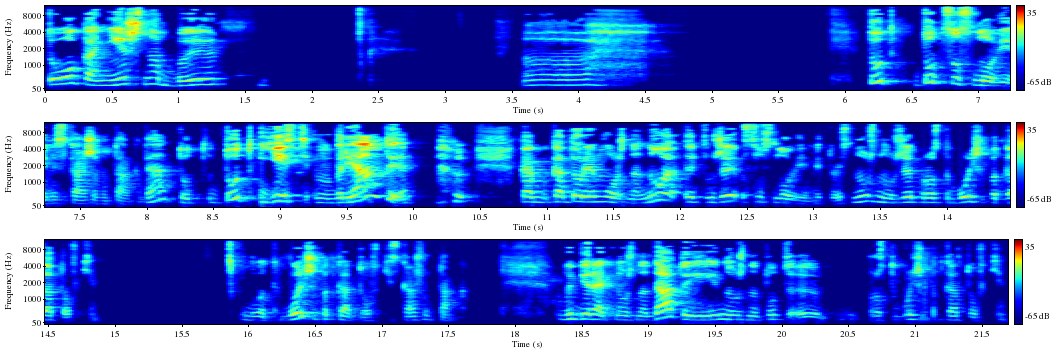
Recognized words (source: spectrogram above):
то конечно бы э, Тут, тут с условиями, скажем так, да, тут, тут есть варианты, как бы, которые можно, но это уже с условиями, то есть нужно уже просто больше подготовки. Вот, больше подготовки, скажу так. Выбирать нужно дату и нужно тут э, просто больше подготовки.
